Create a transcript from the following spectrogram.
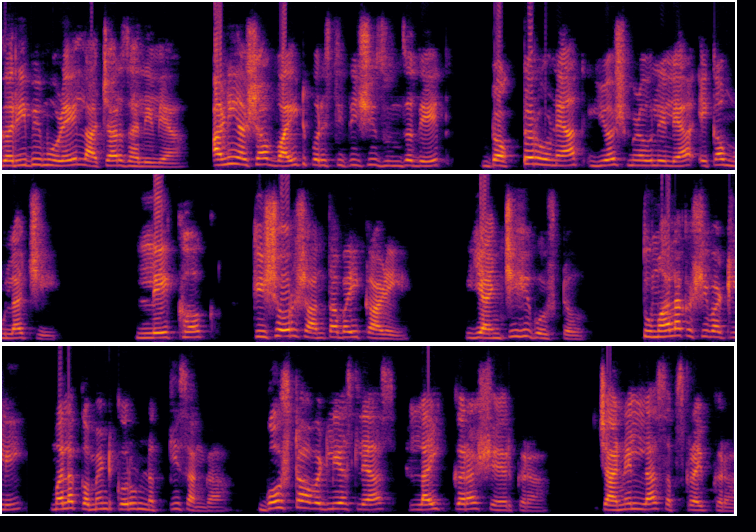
गरिबीमुळे लाचार झालेल्या आणि अशा वाईट परिस्थितीशी झुंज देत डॉक्टर होण्यात यश मिळवलेल्या एका मुलाची लेखक किशोर शांताबाई काळे यांची ही गोष्ट. तुम्हाला कशी वाटली? मला कमेंट करून नक्की सांगा. गोष्ट आवडली असल्यास लाईक करा शेअर करा. चॅनेलला सबस्क्राईब करा.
